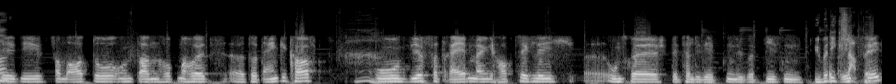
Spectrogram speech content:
quasi die vom Auto und dann hat man halt äh, dort eingekauft. Ah. Und wir vertreiben eigentlich hauptsächlich äh, unsere Spezialitäten über diesen Über die Klappe.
